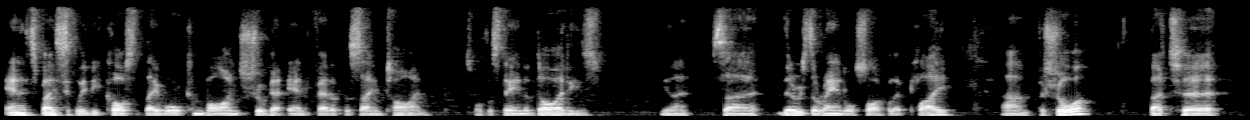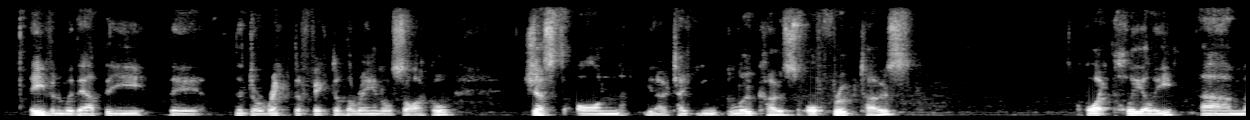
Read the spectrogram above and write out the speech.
And it's basically because they will combine sugar and fat at the same time. It's what the standard diet is, you know. So there is the Randle cycle at play um, for sure. But uh, even without the, the the direct effect of the Randle cycle just on, you know, taking glucose or fructose. Quite clearly, um,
